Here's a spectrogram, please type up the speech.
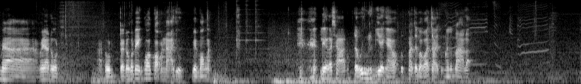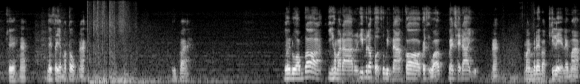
ไม่น่าไม่น่าโดนอ่าโดนแต่โดนก็เด้งเพราะว่าเกาะมันหนาอยู่เวมองอะเรือก็ช้าเนอะแต่วิ่งมาถึงนี่ได้ไงวะน่าจะแบบว่าจ่ายตรงนั้นนานละโอเคนะในสยามมาตกนะ ยิงไป โดยรวมก็ยิงธรรมดาโดยที่ไม่ต้องเปิดเครื่องบินน้ำก็ก็ถือว่าแม่งใช้ได้อยู่นะ มันไม่ได้แบบขี้เหร่อะไรมาก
